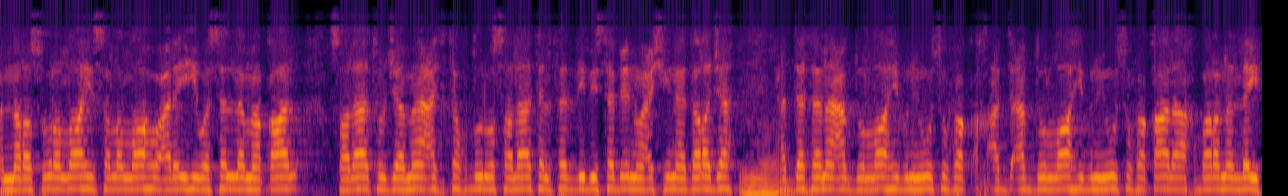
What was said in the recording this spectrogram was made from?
أن رسول الله صلى الله عليه وسلم قال صلاة الجماعة تفضل صلاة الفذ بسبع وعشرين درجة. حدثنا عبد الله بن يوسف عبد الله بن يوسف قال أخبرنا الليث.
